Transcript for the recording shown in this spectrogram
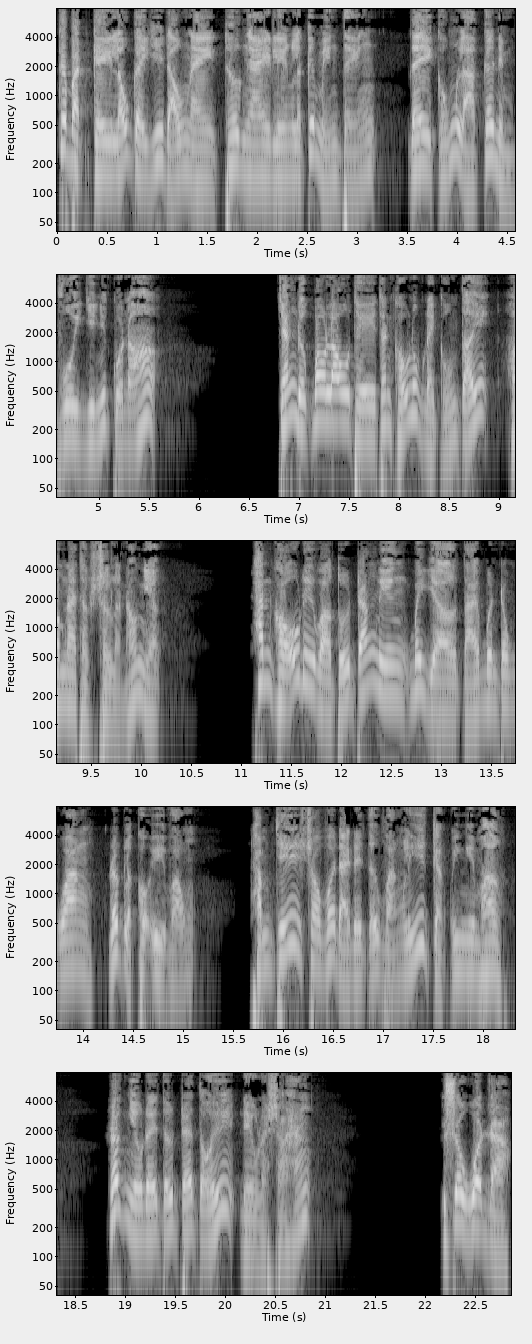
Cái bạch kỳ lẩu kỳ di động này thường ngày liền là cái miệng tiện, đây cũng là cái niềm vui duy nhất của nó. Chẳng được bao lâu thì thanh khổ lúc này cũng tới, hôm nay thật sự là náo nhiệt. Thanh khổ đi vào tuổi trắng niên, bây giờ tại bên trong quan rất là có hy vọng. Thậm chí so với đại đệ tử vạn lý càng uy nghiêm hơn. Rất nhiều đệ tử trẻ tuổi đều là sợ hắn. Sư quên à,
